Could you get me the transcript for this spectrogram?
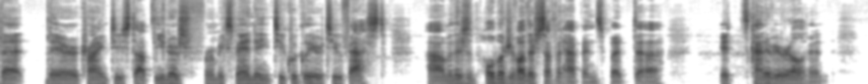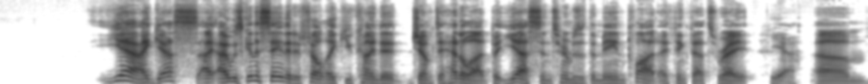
that they're trying to stop the universe from expanding too quickly or too fast. Um, and there's a whole bunch of other stuff that happens, but uh, it's kind of irrelevant. Yeah, I guess I, I was gonna say that it felt like you kind of jumped ahead a lot, but yes, in terms of the main plot, I think that's right. Yeah, Um,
